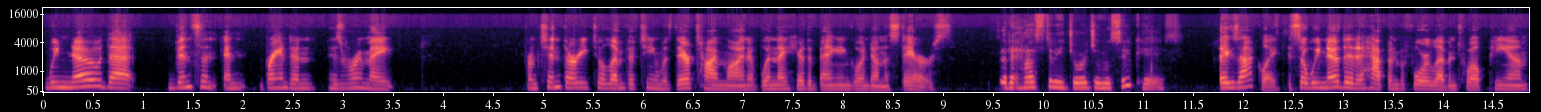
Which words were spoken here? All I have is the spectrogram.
we know that Vincent and Brandon, his roommate, from ten thirty to eleven fifteen was their timeline of when they hear the banging going down the stairs. But it has to be George in the suitcase. Exactly. So we know that it happened before 11, 12 p.m.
